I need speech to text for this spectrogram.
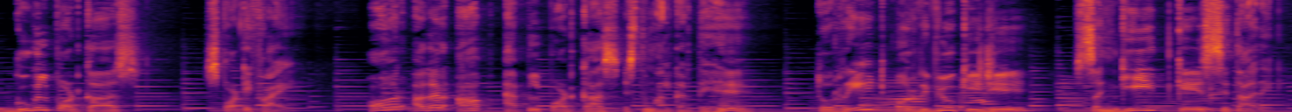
Google Podcast Spotify और अगर आप एप्पल पॉडकास्ट इस्तेमाल करते हैं तो रेट और रिव्यू कीजिए संगीत के सितारे।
